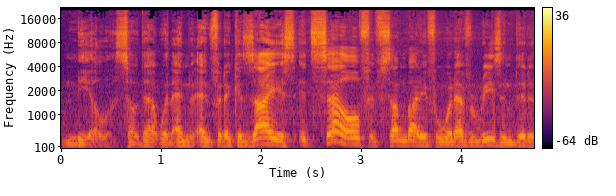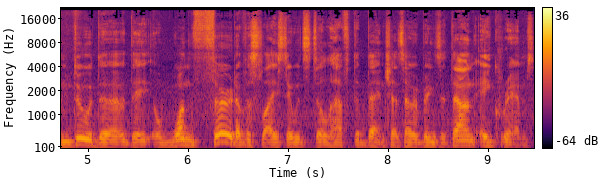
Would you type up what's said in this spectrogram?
meal. So that would and, and for the kazayas itself, if somebody for whatever reason didn't do the, the one third of a slice, they would still have to bench. That's how it brings it down, eight grams.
